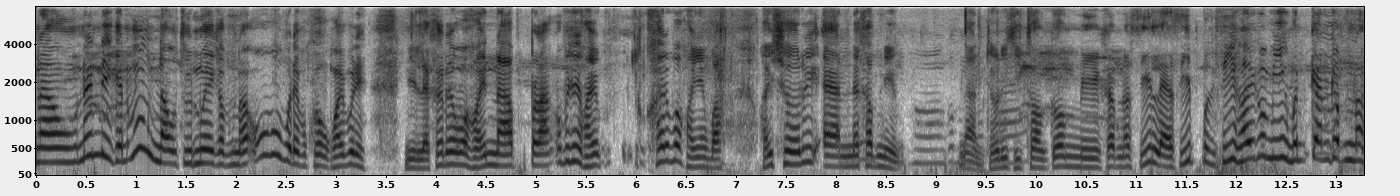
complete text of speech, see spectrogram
เนานั่นนี่กันอืมเนาสุดหน่วยครับเนาะโอ้บ่ได้ประกอบหอยบ่นี่นี่แหละเขาเรียกว่าหอยนาปลังเอ้าไม่ใช่หอยเขาเรียกว่าหอยหยังบ่หอยเชอรี่แอนนะครับนี่ทอง ก็มีนั่นเชอรี่สีทองก็มีครับนะสีแหล่สีปึกสีเฮยก็มีเหมือนกันครับนะ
